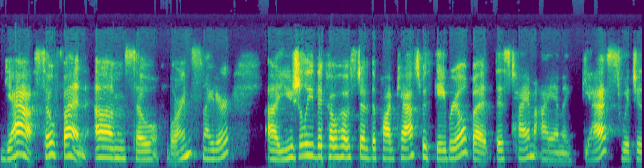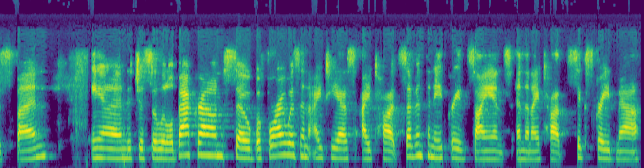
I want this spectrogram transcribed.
Yeah, so fun. Um, so, Lauren Snyder uh, usually the co host of the podcast with Gabriel, but this time I am a guest, which is fun. And just a little background. So before I was in ITS, I taught seventh and eighth grade science, and then I taught sixth grade math.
